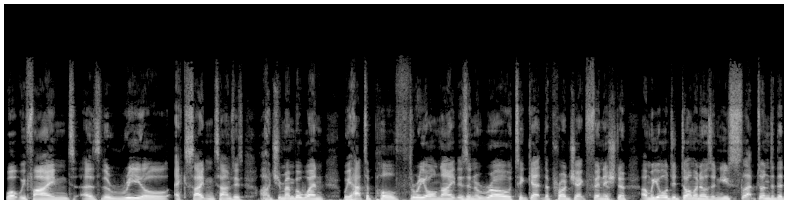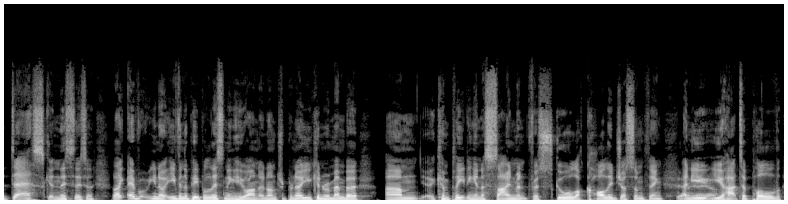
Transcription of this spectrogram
what we find as the real exciting times is, oh, do you remember when we had to pull three all nighters in a row to get the project finished, yeah. and, and, we ordered Domino's, and you slept under the desk, and this, this, and like every, you know, even the people listening who aren't an entrepreneur, you can remember um, completing an assignment for school or college or something, yeah, and you yeah, you had to pull,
